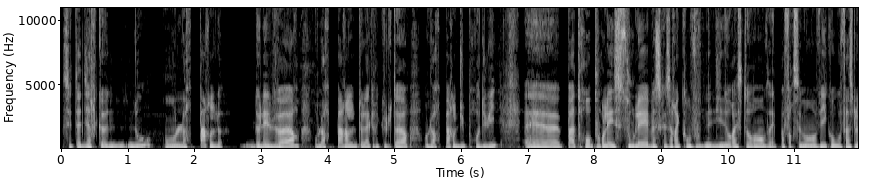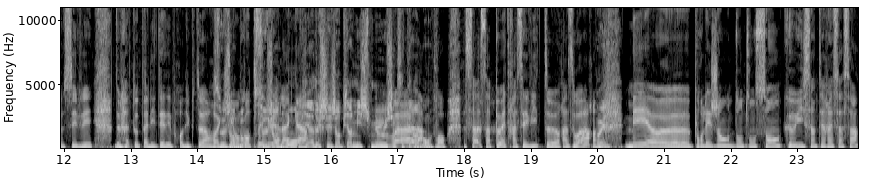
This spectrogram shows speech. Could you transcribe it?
c'est-à-dire que nous, on leur parle de l'éleveur, on leur parle de l'agriculteur, on leur parle du produit. Euh, pas trop pour les saouler, parce que c'est vrai que quand vous venez dîner au restaurant, vous n'avez pas forcément envie qu'on vous fasse le CV de la totalité des producteurs ce qui ont contribué ce à la carte. vient de chez Jean-Pierre Michmuch, etc. Bon, ça, ça, peut être assez vite euh, rasoir, mais euh, pour les gens dont on sent qu'ils s'intéressent à ça,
